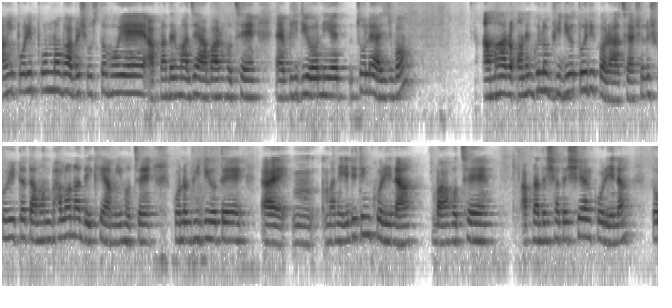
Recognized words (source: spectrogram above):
আমি পরিপূর্ণভাবে সুস্থ হয়ে আপনাদের মাঝে আবার হচ্ছে ভিডিও নিয়ে চলে আসব। আমার অনেকগুলো ভিডিও তৈরি করা আছে। আসলে শরীরটা তেমন ভালো না দেখে আমি হচ্ছে কোনো ভিডিওতে মানে এডিটিং করি না বা হচ্ছে আপনাদের সাথে শেয়ার করি না। তো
